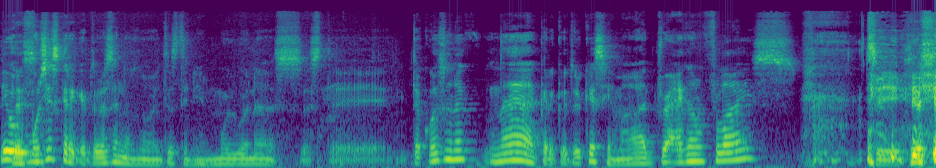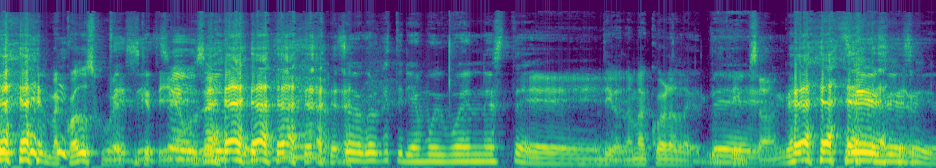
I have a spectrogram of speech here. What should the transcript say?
Digo, Entonces- muchas caricaturas en los 90 tenían muy buenas. Este, ¿Te acuerdas de una, una caricatura que se llamaba Dragonflies? Sí. me acuerdo los juguetes que teníamos. sí, me acuerdo que tenía muy buen este. Digo, no me acuerdo del de- theme song. Sí, sí, sí.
